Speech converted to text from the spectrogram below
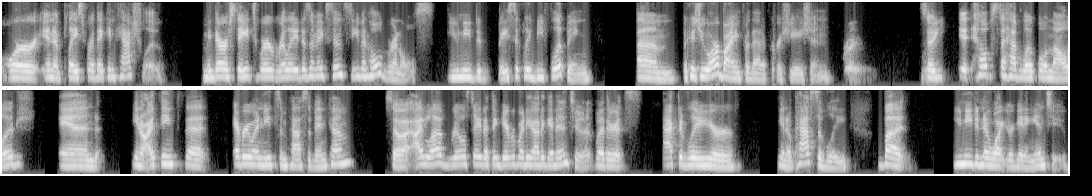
Or in a place where they can cash flow. I mean, there are states where really it doesn't make sense to even hold rentals. You need to basically be flipping um, because you are buying for that appreciation. Right. So right. it helps to have local knowledge. And, you know, I think that everyone needs some passive income. So I love real estate. I think everybody ought to get into it, whether it's actively or, you know, passively. But you need to know what you're getting into.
